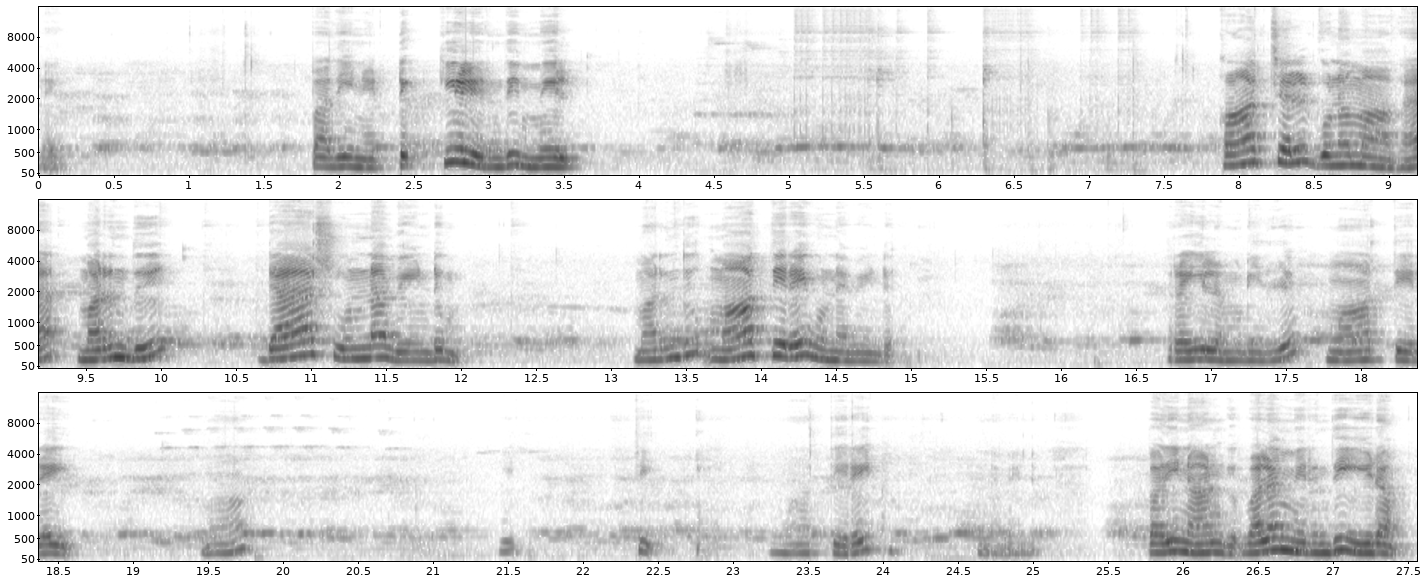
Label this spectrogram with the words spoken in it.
ரை. பதினெட்டு. கீழிருந்து மேல். காய்ச்சல் குணமாக மருந்து டேஷ் உண்ண வேண்டும். மருந்து மாத்திரை உண்ண வேண்டும். ரயிலில் முடியுது. மாத்திரை. மா தி மாத்திரை உண்ண வேண்டும். பதினான்கு. வளம் இருந்து இடம்.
